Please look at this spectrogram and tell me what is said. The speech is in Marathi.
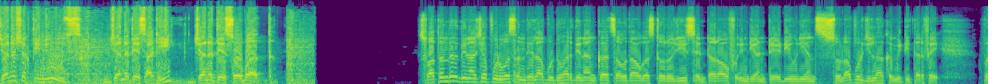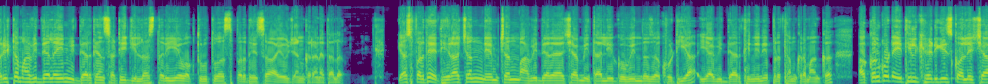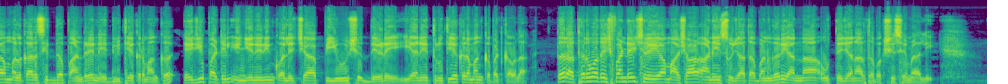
जनशक्ती न्यूज जनतेसाठी जनतेसोबत. स्वातंत्र्य दिनाच्या पूर्वसंध्येला बुधवार दिनांक चौदा ऑगस्ट रोजी centre of Indian trade union Solapur जिल्हा कमिटीतर्फे वरिष्ठ महाविद्यालयीन विद्यार्थ्यांसाठी जिल्हास्तरीय वक्तृत्व स्पर्धेचं आयोजन करण्यात आलं. या स्पर्धेत हिराचंद नेमचंद महाविद्यालयाच्या मिताली गोविंद जखोटिया या विद्यार्थिनीने प्रथम क्रमांक. अक्कलकोट येथील खेडगीज कॉलेजच्या मलकारसिद्ध पांढरेने द्वितीय क्रमांक. ए. जी. पाटील इंजिनिअरिंग कॉलेजच्या पियुष देडे याने तृतीय क्रमांक पटकावला. तर अथर्व देशपांडे श्रेया माशाळ आणि सुजाता बनगर यांना उत्तेजनार्थ बक्षिसे मिळाली.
